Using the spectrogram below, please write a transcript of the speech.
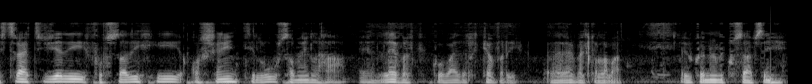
istaraatiijiyadii fursadihii qorsheyntii lagu sameyn lahaa levelka koowaad recoveryga levelka labaad. Ayuu kanina ku saabsan yahay.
